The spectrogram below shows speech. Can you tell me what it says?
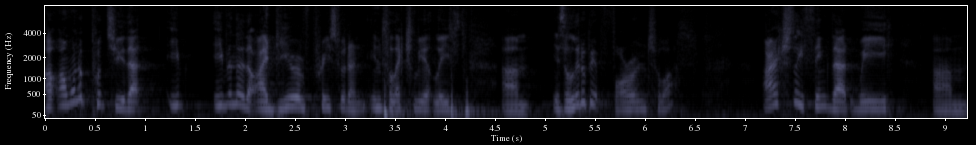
I, I want to put to you that e- even though the idea of priesthood, and intellectually at least, um, is a little bit foreign to us, I actually think that we um,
